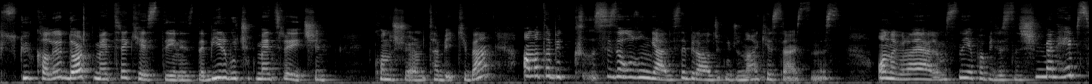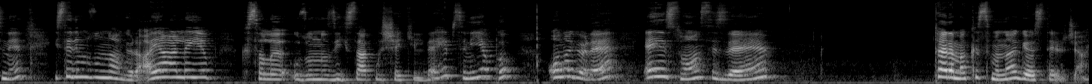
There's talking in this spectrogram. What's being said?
püskül kalıyor. 4 metre kestiğinizde 1,5 metre için konuşuyorum tabii ki ben. Ama tabii size uzun geldiyse birazcık ucundan kesersiniz. Ona göre ayarlamasını yapabilirsiniz. Şimdi ben hepsini istediğim uzunluğa göre ayarlayıp kısalı uzunlu zikzaklı şekilde hepsini yapıp ona göre en son size tarama kısmını göstereceğim.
